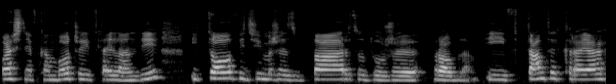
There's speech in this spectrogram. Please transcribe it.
właśnie w Kambodży i w Tajlandii, i to widzimy, że jest bardzo duży problem. I w tamtych krajach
